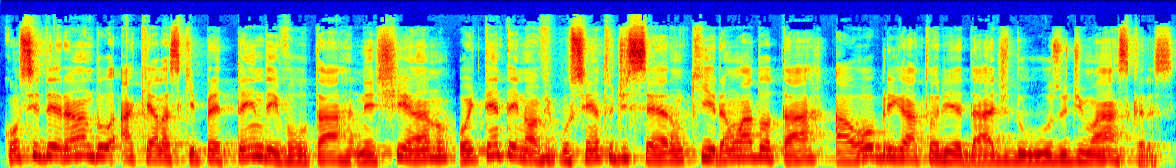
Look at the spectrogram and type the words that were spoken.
Considerando aquelas que pretendem voltar neste ano, 89% disseram que irão adotar a obrigatoriedade do uso de máscaras.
